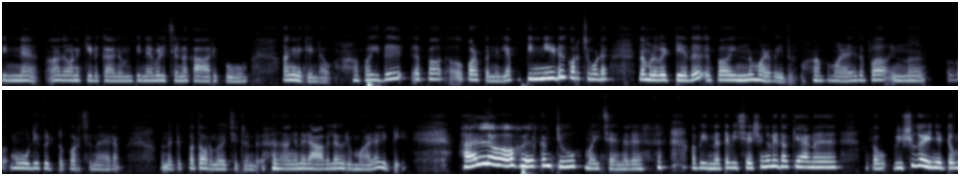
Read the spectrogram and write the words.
പിന്നെ അത് ഉണക്കിയെടുക്കാനും പിന്നെ വെളിച്ചെണ്ണ കാറിപ്പോവും അങ്ങനെയൊക്കെ ഉണ്ടാവും. അപ്പോൾ ഇത് ഇപ്പോൾ കുഴപ്പമൊന്നുമില്ല. പിന്നീട് കുറച്ചും കൂടെ നമ്മൾ വെട്ടിയത് ഇപ്പോൾ ഇന്ന് മഴ പെയ്തു. അപ്പോൾ മഴ പെയ്തപ്പോൾ ഇന്ന് മൂടിയൊക്കെ ഇട്ടു കുറച്ച് നേരം. എന്നിട്ട് ഇപ്പോൾ തുറന്നു വെച്ചിട്ടുണ്ട്. അങ്ങനെ രാവിലെ ഒരു മഴ കിട്ടി. Hello welcome to my channel അപ്പോൾ ഇന്നത്തെ വിശേഷങ്ങൾ ഇതൊക്കെയാണ്. അപ്പോൾ വിഷു കഴിഞ്ഞിട്ടും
